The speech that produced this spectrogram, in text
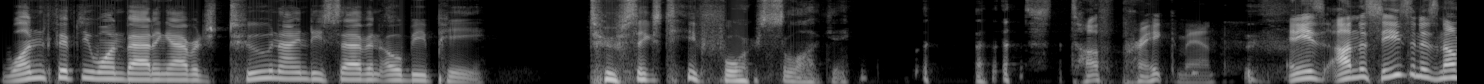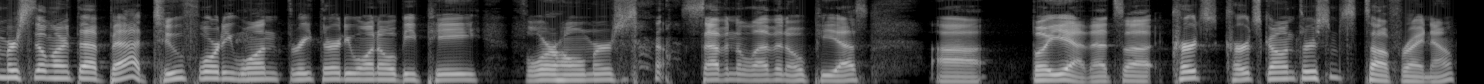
151 batting average, 297 OBP, 264 slugging. Tough break, man. And he's on the season, his numbers still aren't that bad 241, 331 OBP, four homers, 711 OPS. Uh, but yeah, that's uh Curt's Curt's going through some stuff right now.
